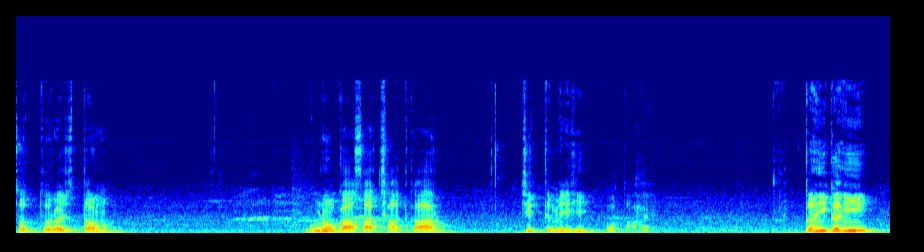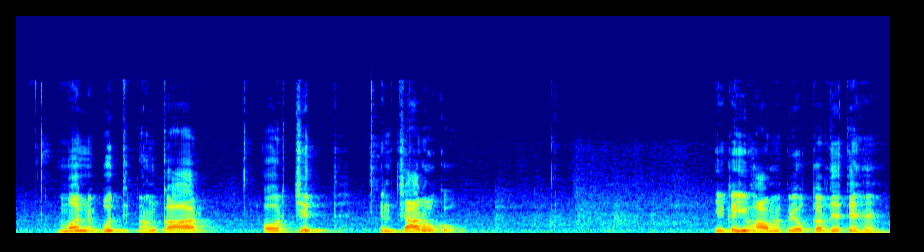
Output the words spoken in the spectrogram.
सत्वरजतम गुणों का साक्षात्कार चित्त में ही होता है। कहीं कहीं मन, बुद्धि, अहंकार और चित्त, इन चारों को एक ही भाव में प्रयोग कर देते हैं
